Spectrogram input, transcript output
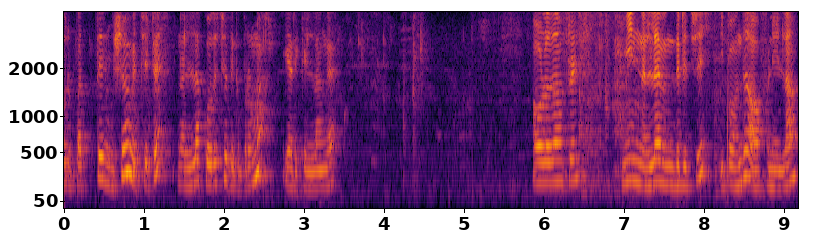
ஒரு பத்து நிமிஷம் வச்சுட்டு நல்லா கொதித்ததுக்கப்புறமா இறக்கிடலாங்க. அவ்வளோதான் ஃப்ரெண்ட்ஸ் மீன் நல்லா வெந்துடுச்சு. இப்போ வந்து ஆஃப் பண்ணிடலாம்.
